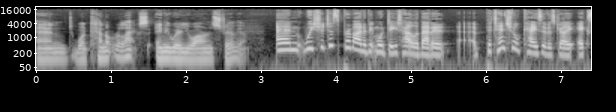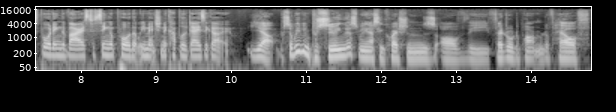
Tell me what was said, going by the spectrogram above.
and one cannot relax anywhere you are in Australia. And we should just provide a bit more detail about a, a, potential case of Australia exporting the virus to Singapore that we mentioned a couple of days ago. Yeah, so we've been pursuing this. We've been asking questions of the Federal Department of Health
